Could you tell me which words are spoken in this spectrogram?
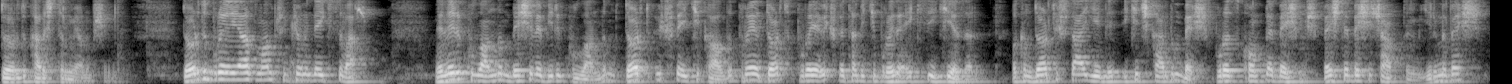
4'ü karıştırmayalım şimdi. 4'ü buraya yazmam çünkü önünde eksi var. Neleri kullandım? 5'i ve 1'i kullandım. 4, 3 ve 2 kaldı. Buraya 4, buraya 3 ve tabii ki buraya da eksi 2 yazarım. Bakın 4, 3 daha 7. 2 çıkardım 5. Burası komple 5'miş. 5 ile 5'i çarptım 25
